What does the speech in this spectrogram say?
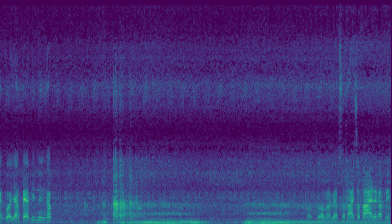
งกว่ายางแปดนิดนึงครับ ออกตัว มาแบบสบายๆนะครับนี่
